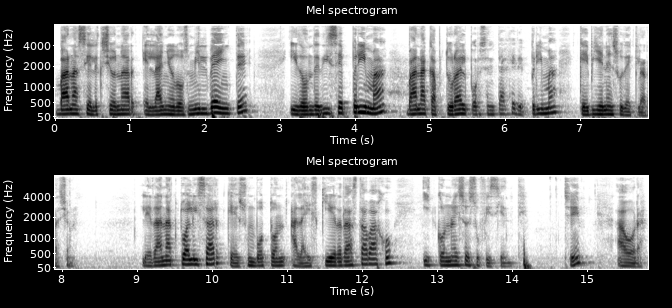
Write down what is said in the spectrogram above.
van a seleccionar el año 2020 y donde dice prima van a capturar el porcentaje de prima que viene en su declaración. Le dan a actualizar, que es un botón a la izquierda hasta abajo, y con eso es suficiente. ¿Sí? Ahora,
